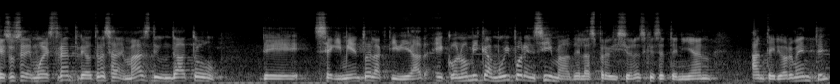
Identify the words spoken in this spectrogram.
Eso se demuestra, entre otras, además de un dato de seguimiento de la actividad económica muy por encima de las previsiones que se tenían anteriormente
